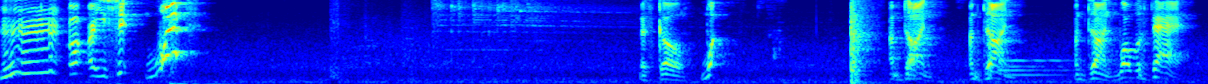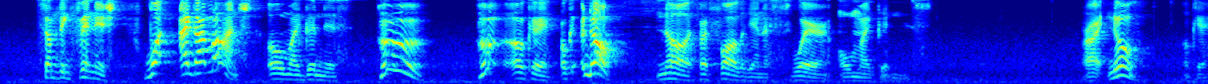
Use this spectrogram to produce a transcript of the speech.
Hmm, oh, are you sick? What? Let's go. What? I'm done. I'm done. I'm done. What was that? Something finished. What? I got launched. Oh my goodness. Huh. okay, okay. No! No, if I fall again, I swear. Oh my goodness. Alright, no! Okay.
